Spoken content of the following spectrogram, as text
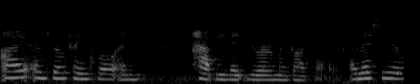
I am so thankful and happy that you are my godfather. I miss you.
